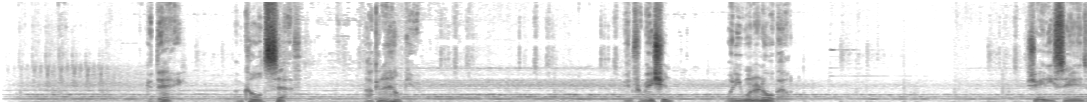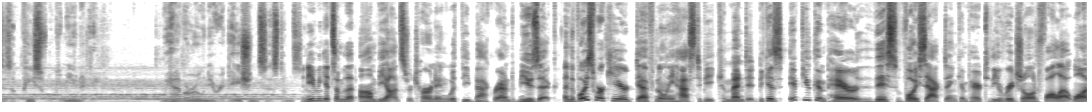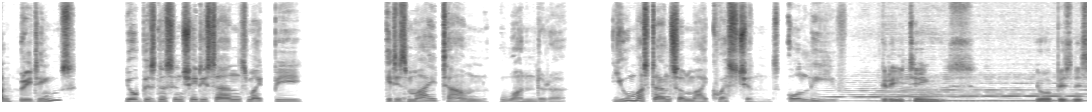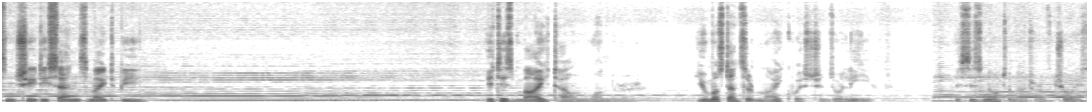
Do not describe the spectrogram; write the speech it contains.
Good day. I'm called Seth. How can I help you? Information? What do you want to know about? Shady Sands is a peaceful community. We have our own irrigation systems. And even get some of that ambiance returning with the background music. And the voice work here definitely has to be commended, because if you compare this voice acting compared to the original in Fallout 1. Greetings. Your business in Shady Sands might be... It is my town, Wanderer. You must answer my questions or leave. Greetings. Your business in Shady Sands might be... It is my town, Wanderer. You must answer my questions or leave. This is not a matter of choice.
